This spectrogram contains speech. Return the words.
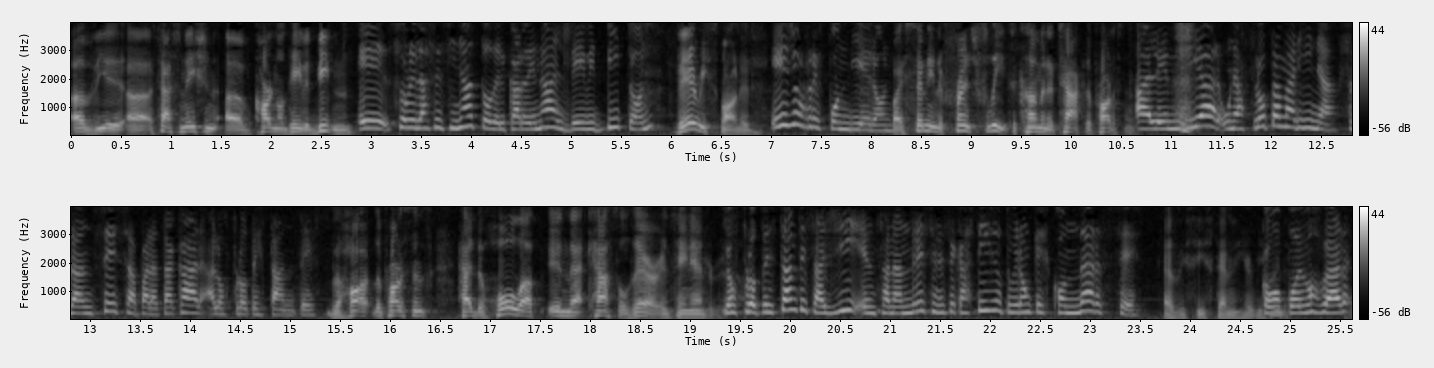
of the uh, assassination of Cardinal David Beaton, eh, sobre el asesinato del cardenal David Beaton, they responded ellos respondieron by sending a French fleet to come and attack the Protestants. al enviar una flota marina francesa para atacar a los protestantes. The, Protestants had to hole up in that castle there in St. Andrews, Los protestantes allí en San Andrés, en ese castillo, tuvieron que esconderse, as we see standing here como behind podemos ver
